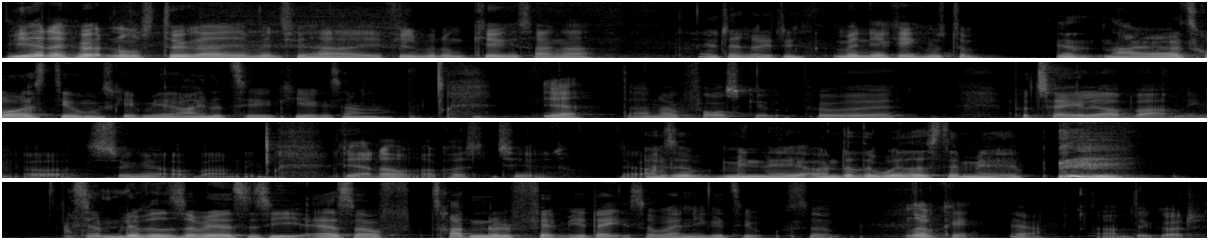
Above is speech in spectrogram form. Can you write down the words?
Vi har da hørt nogle stykker, øh, mens vi har øh, filmet nogle kirkesanger, Ja, det er rigtigt. men jeg kan ikke huske dem. Ja, nej, jeg tror også, de var måske mere egnet til kirkesanger. Ja, Der er nok forskel på, øh, på taleopvarmning og syngeopvarmning. det er der jo nok højst sandsynligt. Ja. Altså, min uh, Under the Weather stemme, selvom det ved, så vil jeg så sige, as of 13.05 i dag, så var jeg negativ. Så Okay, Jamen, det er godt.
